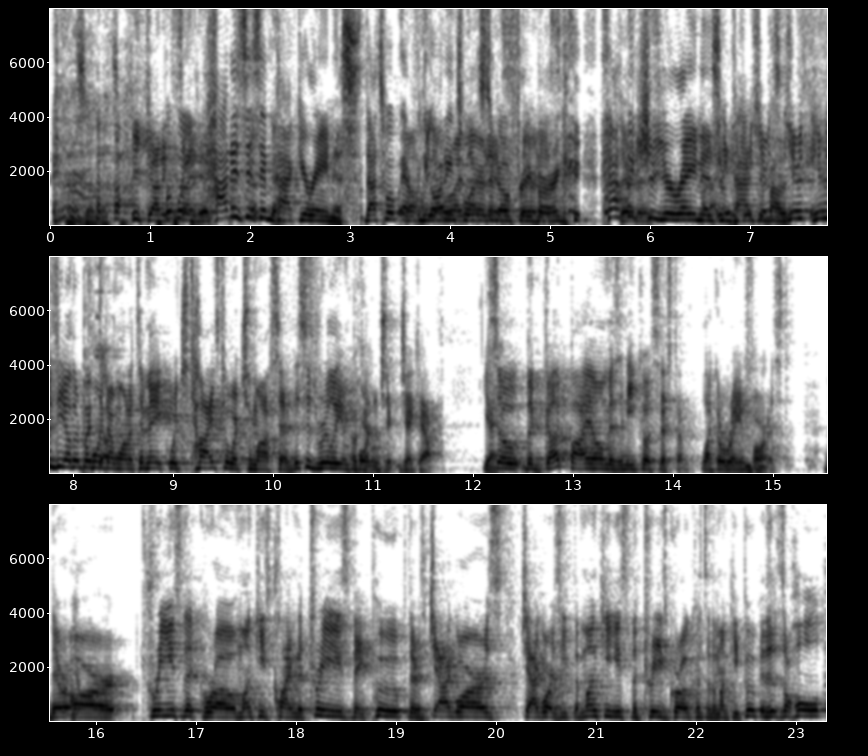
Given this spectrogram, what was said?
And so that's he got but excited. wait, how does this impact Uranus? That's what the yeah, audience right, wants to it know, is, there it Friedberg. How There it is your is. Uranus Uh, impacted here's, by this? here's, here's the other point the- I wanted to make, which ties to what Chamath said. This is really important, J J. Cal. Yeah. So the gut biome is an ecosystem, like a rainforest. There are trees that grow. Monkeys climb the trees. They poop. There's jaguars. Jaguars eat the monkeys. The trees grow because of the monkey poop. There's a whole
